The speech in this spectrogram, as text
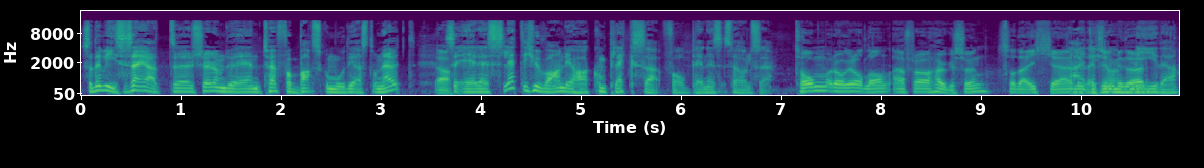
Så det viser seg at eh, selv om du er en tøff og barsk og modig astronaut, Ja. så er det slett ikke uvanlig å ha komplekser for penisstørrelse. Tom Roger Odland er fra Haugesund, så det er ikke Nei, like til min dør.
